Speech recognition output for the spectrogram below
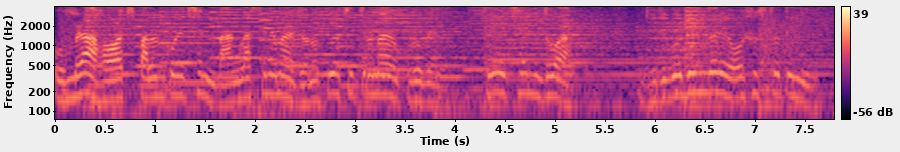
উমরা হজ পালন করেছেন বাংলা সিনেমার জনপ্রিয় চিত্রনায়ক রুবেল। চেয়েছেন দোয়া। দীর্ঘদিন ধরে অসুস্থ তিনি।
